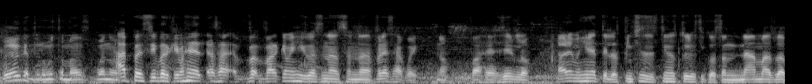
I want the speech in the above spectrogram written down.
Creo que Tulum está más. Bueno, Ah, pues sí, porque imagínate, o sea, Pa- Parque México es una zona fresa, güey, no, para decirlo. Ahora imagínate los pinches destinos turísticos donde nada más va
